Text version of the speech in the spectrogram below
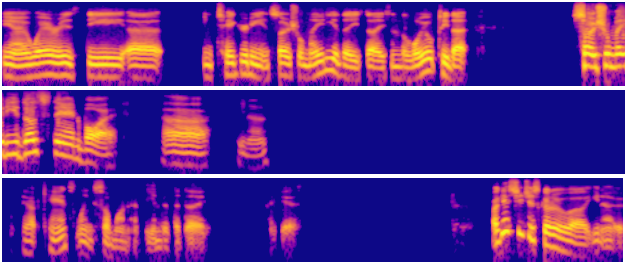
You know, where is the uh, integrity in social media these days and the loyalty that social media does stand by? Uh, you know, without canceling someone at the end of the day, I guess. I guess you just got to, uh, you know,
